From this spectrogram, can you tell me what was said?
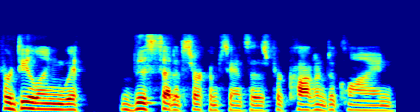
for dealing with this set of circumstances for cognitive decline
